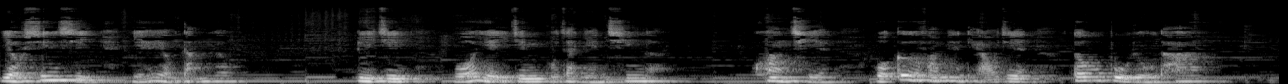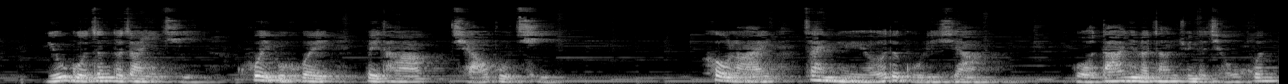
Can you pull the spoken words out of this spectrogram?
有欣喜，也有担忧。毕竟我也已经不再年轻了，况且我各方面条件都不如他。如果真的在一起，会不会被他？瞧不起。后来，在女儿的鼓励下，我答应了张军的求婚。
